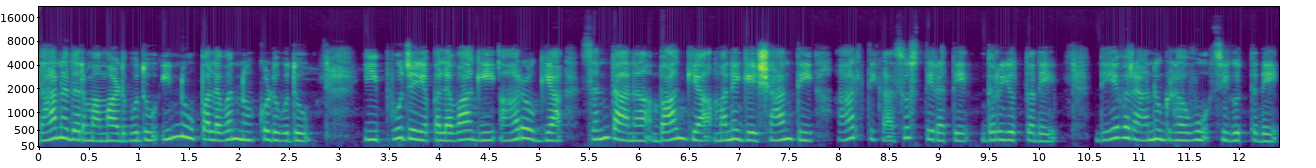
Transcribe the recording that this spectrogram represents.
ದಾನ ಧರ್ಮ ಮಾಡುವುದು ಇನ್ನೂ ಫಲವನ್ನು ಕೊಡುವುದು. ಈ ಪೂಜೆಯ ಫಲವಾಗಿ ಆರೋಗ್ಯ, ಸಂತಾನ, ಭಾಗ್ಯ, ಮನೆಗೆ ಶಾಂತಿ, ಆರ್ಥಿಕ ಸುಸ್ಥಿರತೆ ದೊರೆಯುತ್ತದೆ. ದೇವರ ಅನುಗ್ರಹವೂ ಸಿಗುತ್ತದೆ.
